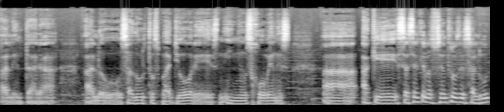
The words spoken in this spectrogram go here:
a alentar a a los adultos mayores, niños, jóvenes, a, que se acerquen a los centros de salud,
